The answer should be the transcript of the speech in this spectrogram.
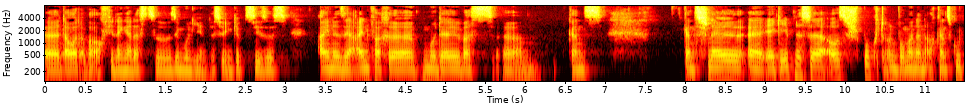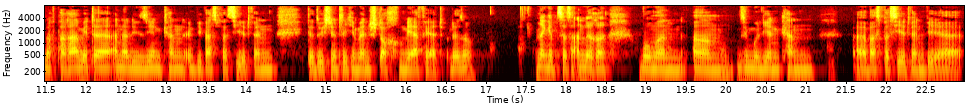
äh, dauert aber auch viel länger, das zu simulieren. Deswegen gibt es dieses eine sehr einfache Modell, was ähm, ganz ganz schnell äh, Ergebnisse ausspuckt und wo man dann auch ganz gut noch Parameter analysieren kann, irgendwie was passiert, wenn der durchschnittliche Mensch doch mehr fährt oder so. Und dann gibt es das andere, wo man ähm, simulieren kann, äh, was passiert, wenn wir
